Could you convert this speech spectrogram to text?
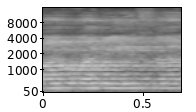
عذابا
